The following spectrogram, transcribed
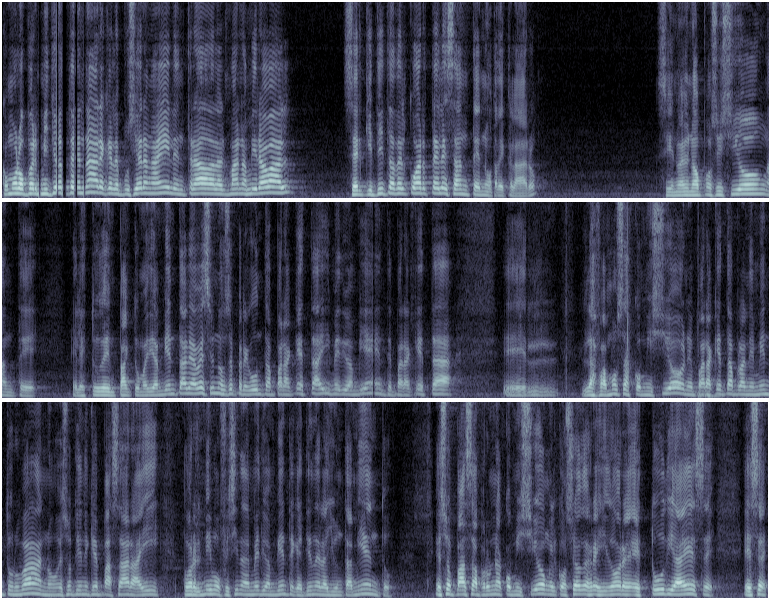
Como lo permitió Tenares que le pusieran ahí la entrada de la hermana Mirabal, cerquitita del cuartel, esa antenota de claro. Si no hay una oposición ante el estudio de impacto medioambiental a veces uno se pregunta, ¿para qué está ahí medio ambiente? ¿Para qué está las famosas comisiones? ¿Para qué está planeamiento urbano? Eso tiene que pasar ahí por el mismo oficina de medio ambiente que tiene el ayuntamiento. Eso pasa por una comisión, el Consejo de Regidores estudia ese, ese,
